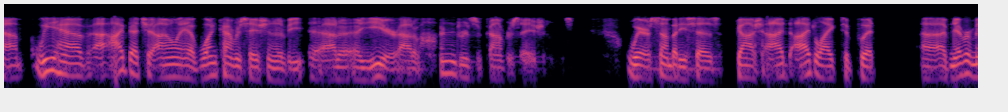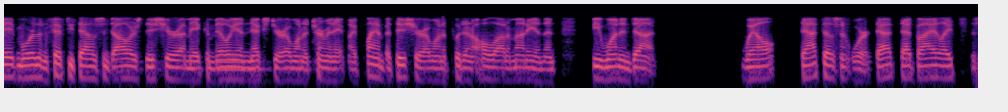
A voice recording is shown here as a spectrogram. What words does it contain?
um, we have, I bet you I only have one conversation of a, out of a year out of hundreds of conversations where somebody says, gosh, I'd, I'd like to put, uh, I've never made more than $50,000 this year. I make a million. Next year, I want to terminate my plan. But this year, I want to put in a whole lot of money and then be one and done. Well, that doesn't work. That, that violates the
